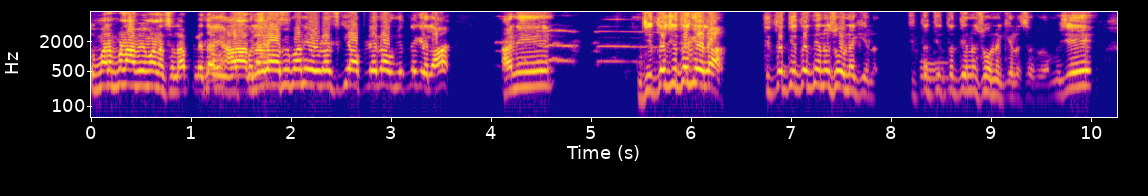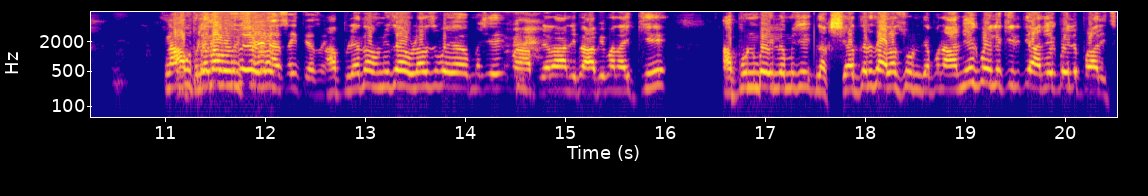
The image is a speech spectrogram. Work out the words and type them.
तुम्हाला पण अभिमान असेल आपल्या नाही, दावणीला आपल्याला आला. अभिमान एवढाच की आपल्या दावणीतनं गेला आणि जिथं जिथं गेला तिथं तिथं त्यानं सोनं केलं तिथं तिथं त्यानं सोनं केलं सगळं म्हणजे आपल्या दावणीचा विषय असा इतिहास आहे. आपल्या दावणीचा एवढाच वय- म्हणजे आपल्याला आणि अभिमान आहे की आपण बैल म्हणजे लक्षात जर झाला सोडून द्या पण अनेक बैल केली ती अनेक बैल पळालीच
